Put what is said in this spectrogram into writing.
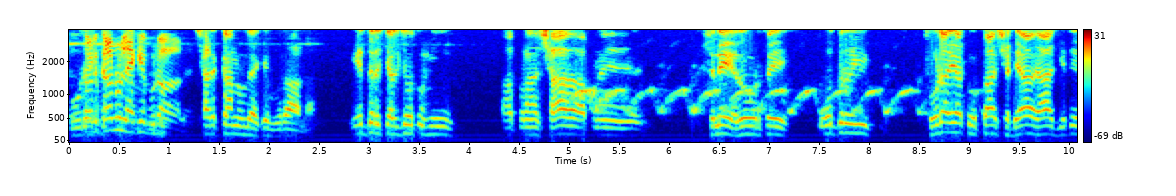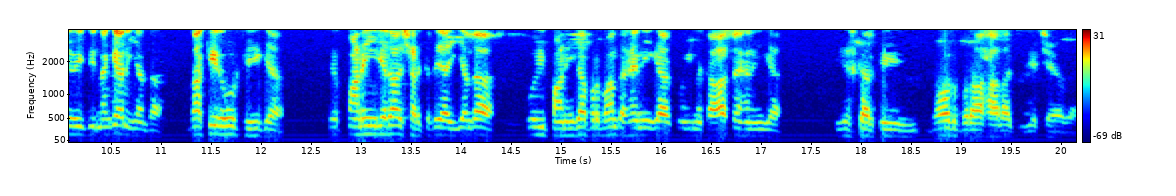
ਸੜਕਾਂ ਨੂੰ ਲੈ ਕੇ ਬੁਰਾ ਹਾਲ ਹੈ ਸੜਕਾਂ ਨੂੰ ਲੈ ਕੇ ਬੁਰਾ ਹਾਲ ਆ। ਇੱਧਰ ਚੱਲ ਜਾਓ ਤੁਸੀਂ ਆਪਣਾ ਸ਼ਾਹ ਆਪਣੇ ਸਨੇਹ ਰੋਡ ਤੇ ਉਧਰ ਵੀ ਥੋੜਾ ਜਿਹਾ ਟੋਟਾ ਛੱਡਿਆ ਹੋਇਆ ਜਿਹਦੇ ਵਿੱਚ ਦੀ ਲੰਘਿਆ ਨਹੀਂ ਜਾਂਦਾ। ਬਾਕੀ ਰੋਡ ਠੀਕ ਆ। ਤੇ ਪਾਣੀ ਜਿਹੜਾ ਸੜਕ ਤੇ ਆਈ ਜਾਂਦਾ ਕੋਈ ਪਾਣੀ ਦਾ ਪ੍ਰਬੰਧ ਹੈ ਨਹੀਂਗਾ ਕੋਈ ਨਿਕਾਸ ਹੈ ਨਹੀਂਗਾ ਇਸ ਕਰਕੇ ਬਹੁਤ ਬੁਰਾ ਹਾਲ ਆ ਜੀ ਇਹ ਸ਼ਹਿਰ ਦਾ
